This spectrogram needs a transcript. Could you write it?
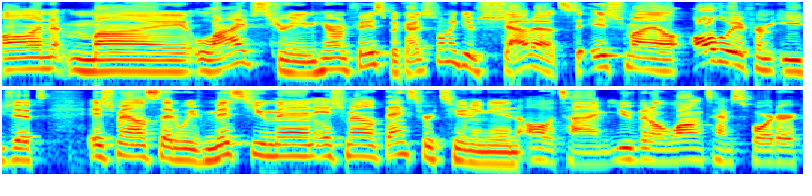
on my live stream here on Facebook, I just want to give shout outs to Ishmael all the way from Egypt. Ishmael said, We've missed you, man. Ishmael, thanks for tuning in all the time. You've been a longtime supporter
